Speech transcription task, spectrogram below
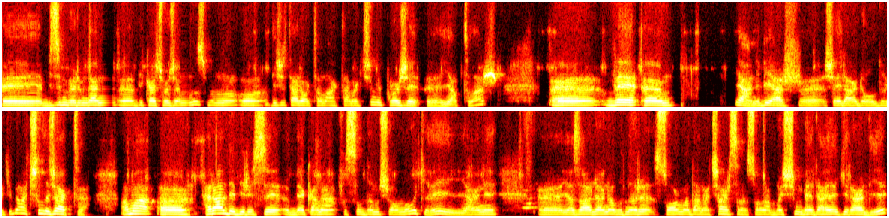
Ee, bizim bölümden e, birkaç hocamız bunu o dijital ortama aktarmak için bir proje e, yaptılar. E, ve e, yani diğer e, şeylerde olduğu gibi açılacaktı. Ama e, herhalde birisi dekana fısıldamış olmalı ki hey yani e, yazarlarına bunları sormadan açarsan sonra başım belaya girer diye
